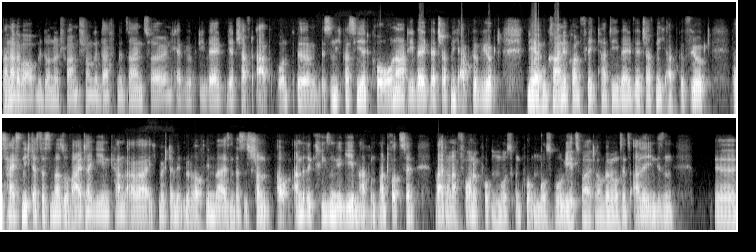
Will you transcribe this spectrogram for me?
Man hat aber auch mit Donald Trump schon gedacht, mit seinen Zöllen, er wirkt die Weltwirtschaft ab und äh, ist nicht passiert. Corona hat die Weltwirtschaft nicht abgewürgt. Der Ukraine-Konflikt hat die Weltwirtschaft nicht abgewürgt. Das heißt nicht, dass das immer so weitergehen kann, aber ich möchte damit nur darauf hinweisen, dass es schon auch andere Krisen gegeben hat und man trotzdem weiter nach vorne gucken muss und gucken muss, wo geht es weiter. Und wenn wir uns jetzt alle in diesen äh,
